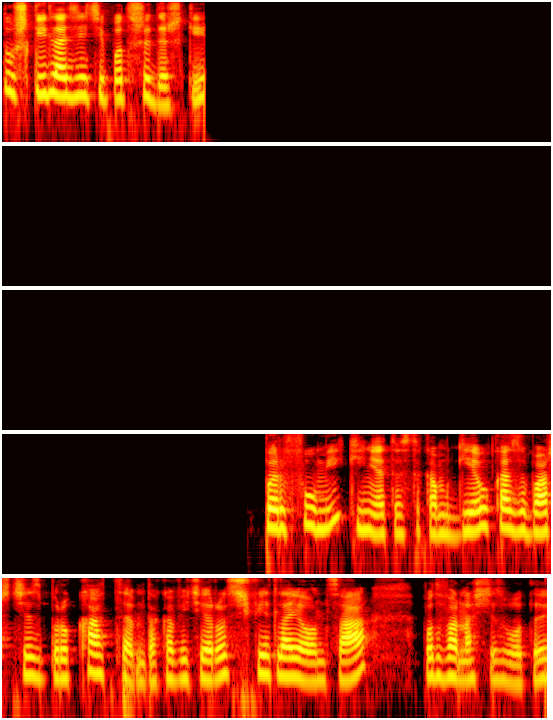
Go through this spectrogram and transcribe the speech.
Tuszki dla dzieci po 3 dyszki. Perfumiki, nie, to jest taka mgiełka, zobaczcie, z brokatem, taka wiecie, rozświetlająca, po 12 zł.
